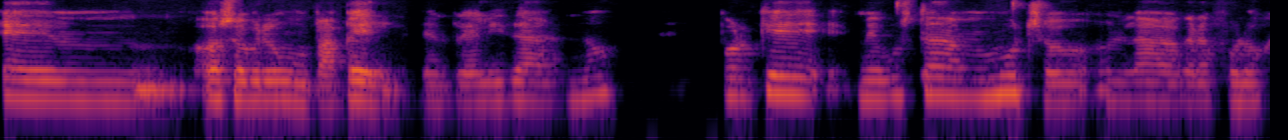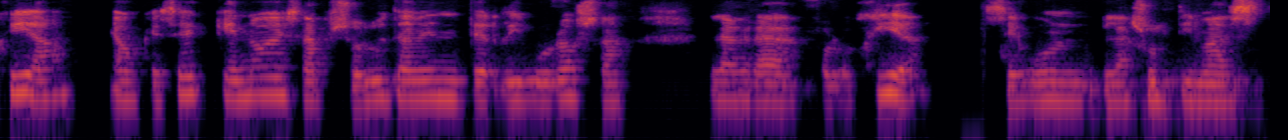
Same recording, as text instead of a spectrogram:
em, o sobre un papel, en realidad, ¿no? Porque me gusta mucho la grafología, aunque sé que no es absolutamente rigurosa la grafología, según las últimas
